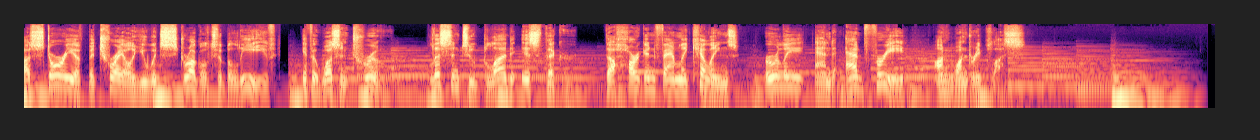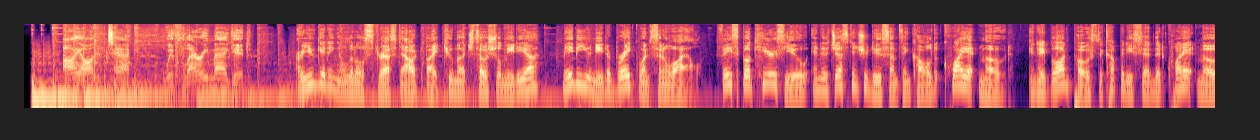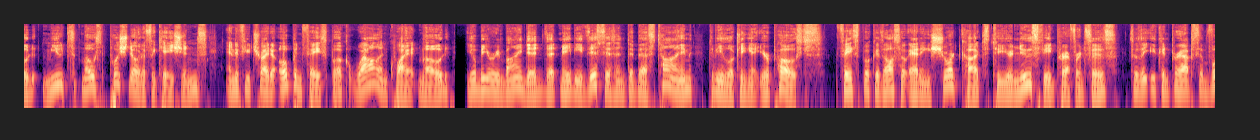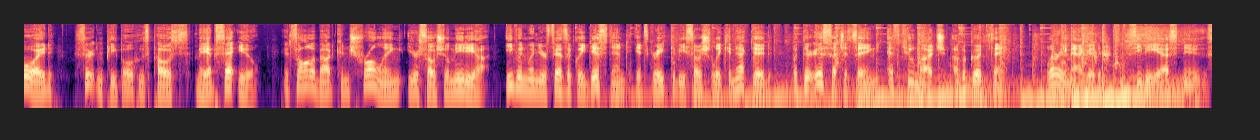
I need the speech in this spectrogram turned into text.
A story of betrayal you would struggle to believe if it wasn't true. Listen to Blood is Thicker The Hargan Family Killings, early and ad free on Wondery Plus. Eye on Tech with Larry Magid. Are you getting a little stressed out by too much social media? Maybe you need a break once in a while. Facebook hears you and has just introduced something called Quiet Mode. In a blog post, the company said that Quiet Mode mutes most push notifications, and if you try to open Facebook while in Quiet Mode, you'll be reminded that maybe this isn't the best time to be looking at your posts. Facebook is also adding shortcuts to your newsfeed preferences so that you can perhaps avoid certain people whose posts may upset you. It's all about controlling your social media. Even when you're physically distant, it's great to be socially connected, but there is such a thing as too much of a good thing. Larry Magid, CBS News.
